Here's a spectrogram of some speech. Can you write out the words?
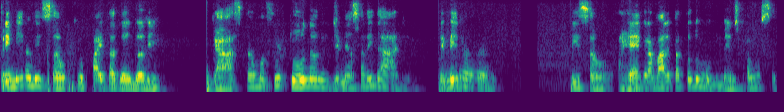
Primeira lição que o pai está dando ali. Gasta uma fortuna de mensalidade. Primeira lição. A regra vale para todo mundo, menos para você.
